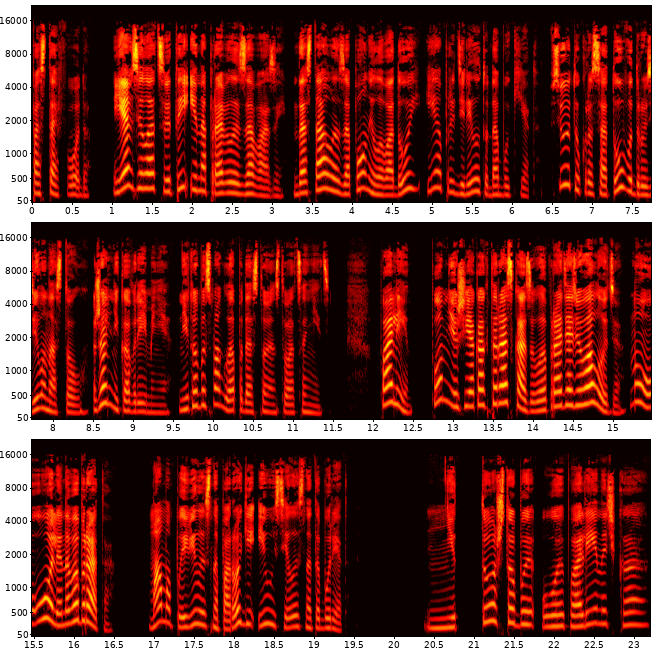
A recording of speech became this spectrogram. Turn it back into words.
поставь воду. Я взяла цветы и направилась за вазой. Достала, заполнила водой и определила туда букет. Всю эту красоту выдрузила на стол. Жаль не ко времени, не то бы смогла по достоинству оценить. «Полин, помнишь, я как-то рассказывала про дядю Володю? Ну, Олиного брата?» Мама появилась на пороге и уселась на табурет. «Не то чтобы... Ой, Полиночка...»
